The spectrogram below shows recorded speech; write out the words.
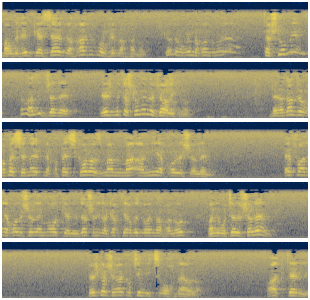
מרוויחים כסף, ואחר כך הולכים לחנות. קודם הולכים לחנות, אה, תשלומים, מה זה משנה? יש בתשלומים אפשר לקנות. בן אדם שמחפש אמת, מחפש כל הזמן מה אני יכול לשלם. איפה אני יכול לשלם עוד? כי אני יודע שאני לקחתי הרבה דברים מהחנות ואני רוצה לשלם. יש כאלה שרק רוצים לצרוך מהעולם. רק תן לי.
